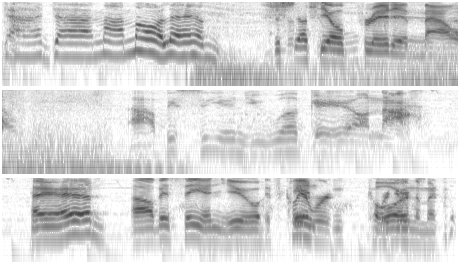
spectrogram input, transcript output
da da, my Marlin. Just shut your pretty mouth. I'll be seeing you again. Ah. Hey, I'll be seeing you. It's clear we're court. we're doing the me-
